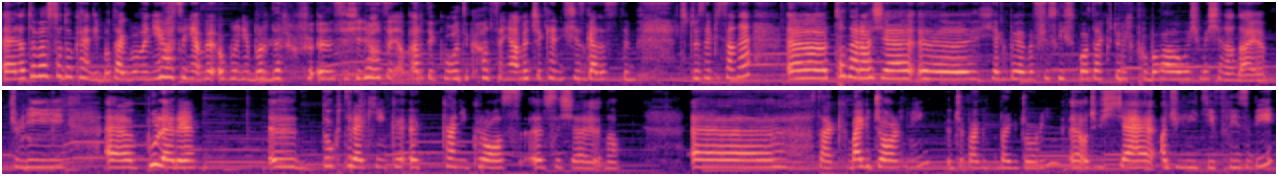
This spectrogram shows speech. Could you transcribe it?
E, natomiast co do Candy, bo tak, bo my nie oceniamy ogólnie borderów, e, w sensie nie oceniamy artykułu, tylko oceniamy, czy Candy się zgadza z tym, co tu jest napisane. E, to na razie e, jakby we wszystkich sportach, których próbowałyśmy się nadaje, czyli e, pulery, e, dog trekking, e, canicross, e, w sensie, no, Eee, tak, bike journey, czy bike journey, e, oczywiście agility frisbee,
